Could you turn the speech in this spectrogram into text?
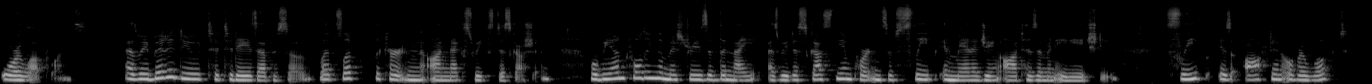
or loved ones. As we bid adieu to today's episode, let's lift the curtain on next week's discussion. We'll be unfolding the mysteries of the night as we discuss the importance of sleep in managing autism and ADHD. Sleep is often overlooked,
